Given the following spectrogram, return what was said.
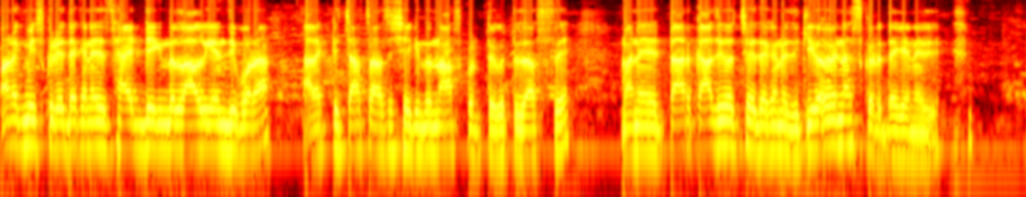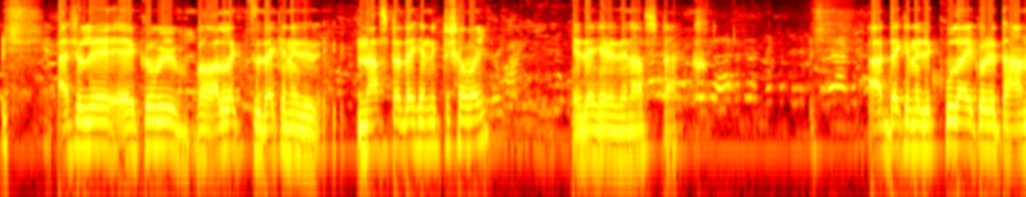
অনেক মিস করি। দেখেন এই সাইড দিয়ে কিন্তু লাল গেঞ্জি পরা আর একটি চাচা আছে, সে কিন্তু নাচ করতে করতে যাচ্ছে। মানে তার কাজই হচ্ছে দেখেন যে কীভাবে নাচ করে দেখেন যে। আসলে এ, খুবই ভালো লাগতেছে দেখেন যে নাচটা দেখেন একটু সবাই। এই দেখেন যে নাচটা। আর দেখেন যে কুলাই করে ধান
